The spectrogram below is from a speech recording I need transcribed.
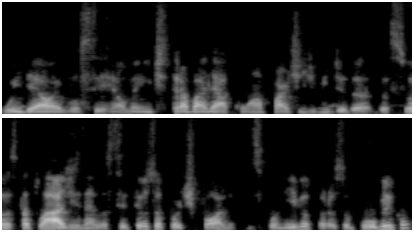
o ideal é você realmente trabalhar com a parte de mídia da, das suas tatuagens, né? Você ter o seu portfólio disponível para o seu público.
